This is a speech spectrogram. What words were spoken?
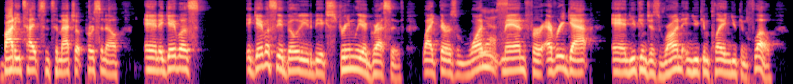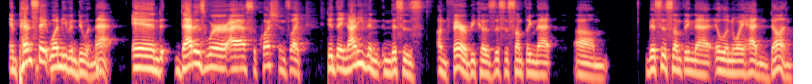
body types and to match up personnel. And it gave us it gave us the ability to be extremely aggressive. Like there's one yes. man for every gap and you can just run and you can play and you can flow. And Penn State wasn't even doing that. And that is where I ask the questions like, did they not even, and this is unfair because this is something that, um, this is something that Illinois hadn't done.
